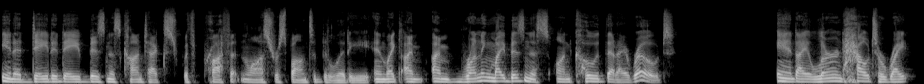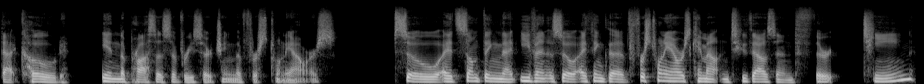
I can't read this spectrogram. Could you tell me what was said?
in a day-to-day business context with profit and loss responsibility and like I'm I'm running my business on code that I wrote and I learned how to write that code in the process of researching the first 20 hours. So it's something that even so, I think the first 20 hours came out in 2013.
